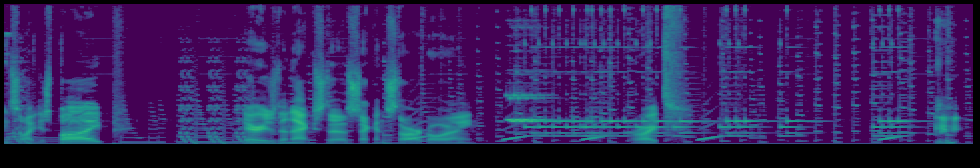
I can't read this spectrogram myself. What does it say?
Go inside this pipe. There is the next uh, second star going. Right.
